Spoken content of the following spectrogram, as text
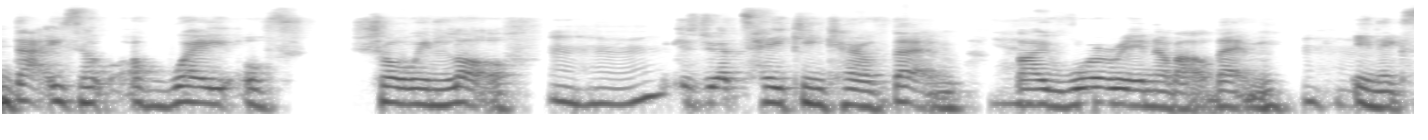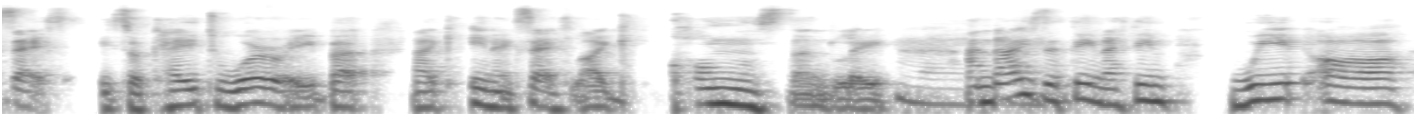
that is a, a way of showing love mm-hmm. because you are taking care of them yes. by worrying about them mm-hmm. in excess. It's okay to worry, but like in excess, like constantly. Right. And that is the thing. I think we are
